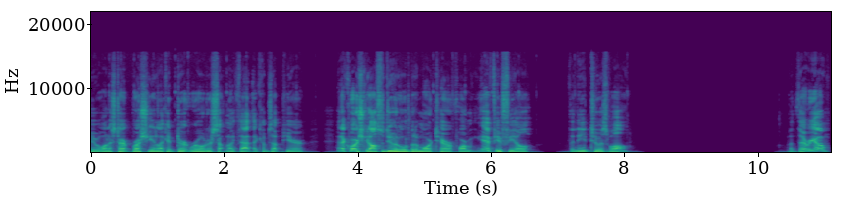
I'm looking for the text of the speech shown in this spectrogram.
Maybe we want to start brushing in like a dirt road or something like that that comes up here. And of course, you could also do a little bit of more terraforming if you feel the need to as well. But there we go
